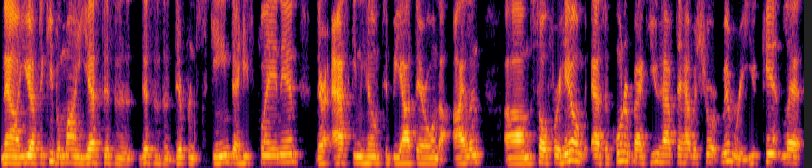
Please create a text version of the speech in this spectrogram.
Now you have to keep in mind, yes, this is this is a different scheme that he's playing in. They're asking him to be out there on the island. Um, so for him as a cornerback, you have to have a short memory. You can't let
